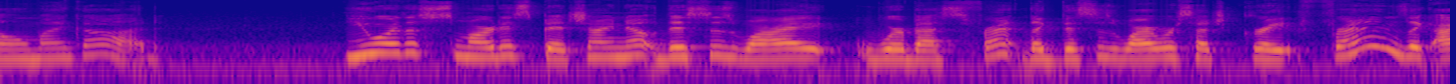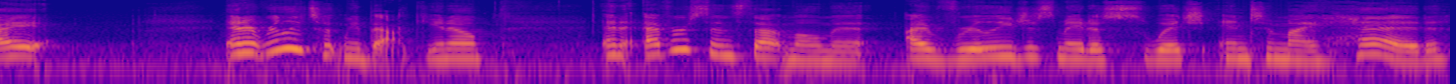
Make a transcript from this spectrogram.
oh my God, you are the smartest bitch I know. This is why we're best friends. Like, this is why we're such great friends. Like, I, and it really took me back, you know? And ever since that moment, I've really just made a switch into my head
